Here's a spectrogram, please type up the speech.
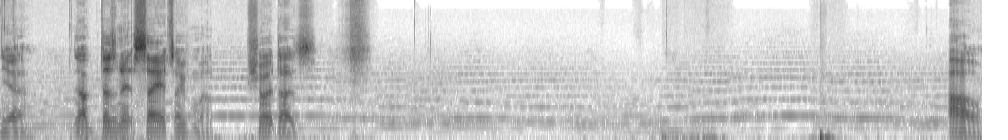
Yeah. Now, doesn't it say it's open world? Sure it does. Oh.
